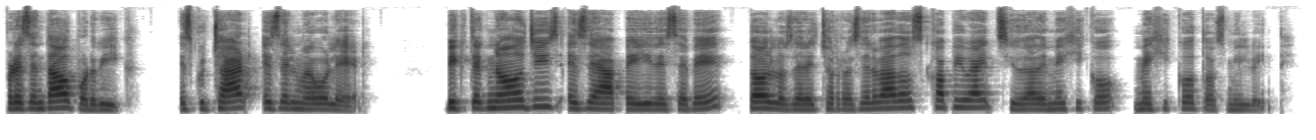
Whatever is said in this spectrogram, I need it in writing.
Presentado por Vic. Escuchar es el nuevo leer. Big Technologies SAPI DCB, todos los derechos reservados, copyright Ciudad de México, México 2020.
